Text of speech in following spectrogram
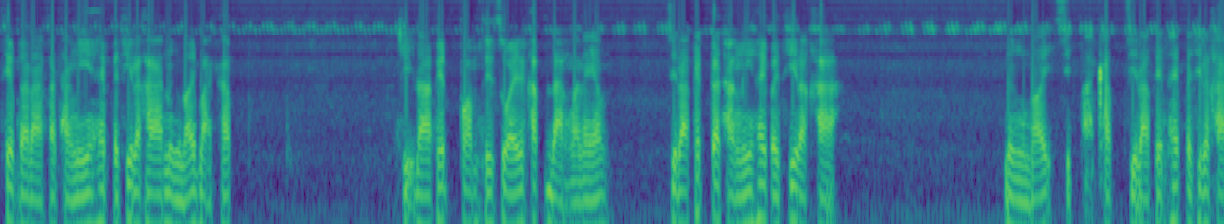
เทพดารากระถางนี้ให้ไปที่ราคา 100 บาทครับจิราเพชรฟอร์มสวยๆนะครับด่างมาแล้วจิราเพชรกระถางนี้ให้ไปที่ราคา 110 บาทครับจิราเพชรให้ไปที่ราคา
